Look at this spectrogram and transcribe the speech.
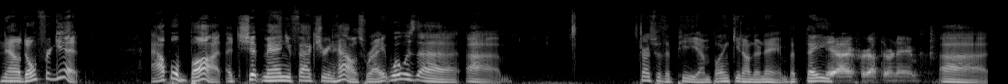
Now, don't forget, Apple bought a chip manufacturing house, right? What was the. Uh, um, starts with a P. I'm blanking on their name, but they. Yeah, I forgot their name. Uh,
